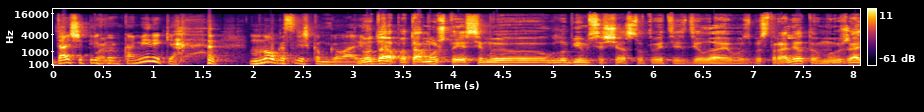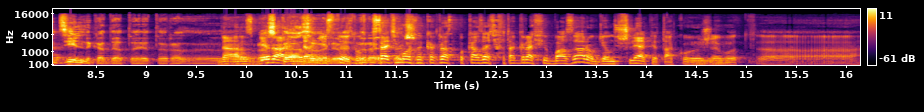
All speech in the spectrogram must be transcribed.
Дальше переходим Понятно. к Америке. Много слишком говорим. Ну да, потому что если мы углубимся сейчас вот в эти дела его с Быстролетом, мы уже отдельно когда-то это да, разбирали. Да, не стоит. Вот, кстати, можно как раз показать фотографию Базару, где он в шляпе такой mm-hmm. уже вот... Э-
